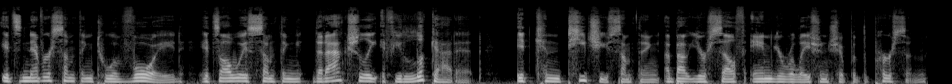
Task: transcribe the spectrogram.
it's never something to avoid. It's always something that actually, if you look at it, it can teach you something about yourself and your relationship with the person.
